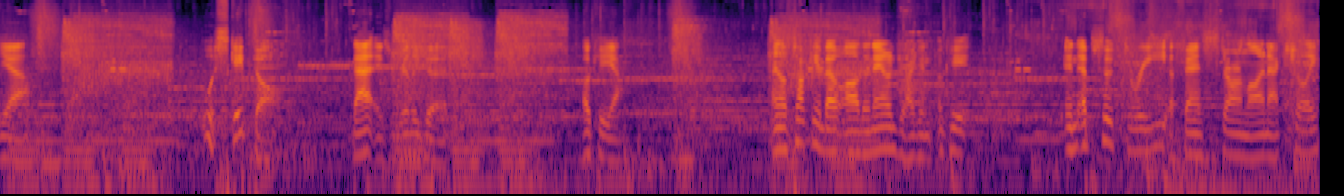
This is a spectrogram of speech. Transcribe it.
Yeah. Ooh, Escape Doll. That is really good. Okay, yeah. And I was talking about uh, the Nano Dragon. Okay, in episode 3 of Phantasy Star Online, actually,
